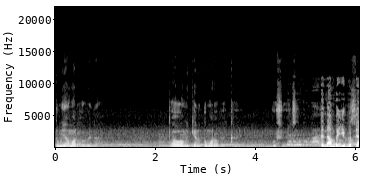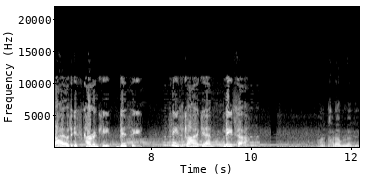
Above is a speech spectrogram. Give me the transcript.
তুমি আমার হবে না। তাও আমি কেন তোমার অপেক্ষায় বসে আছি? The number you have dialed is currently busy. Please try again later. আর খারাপ লাগে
